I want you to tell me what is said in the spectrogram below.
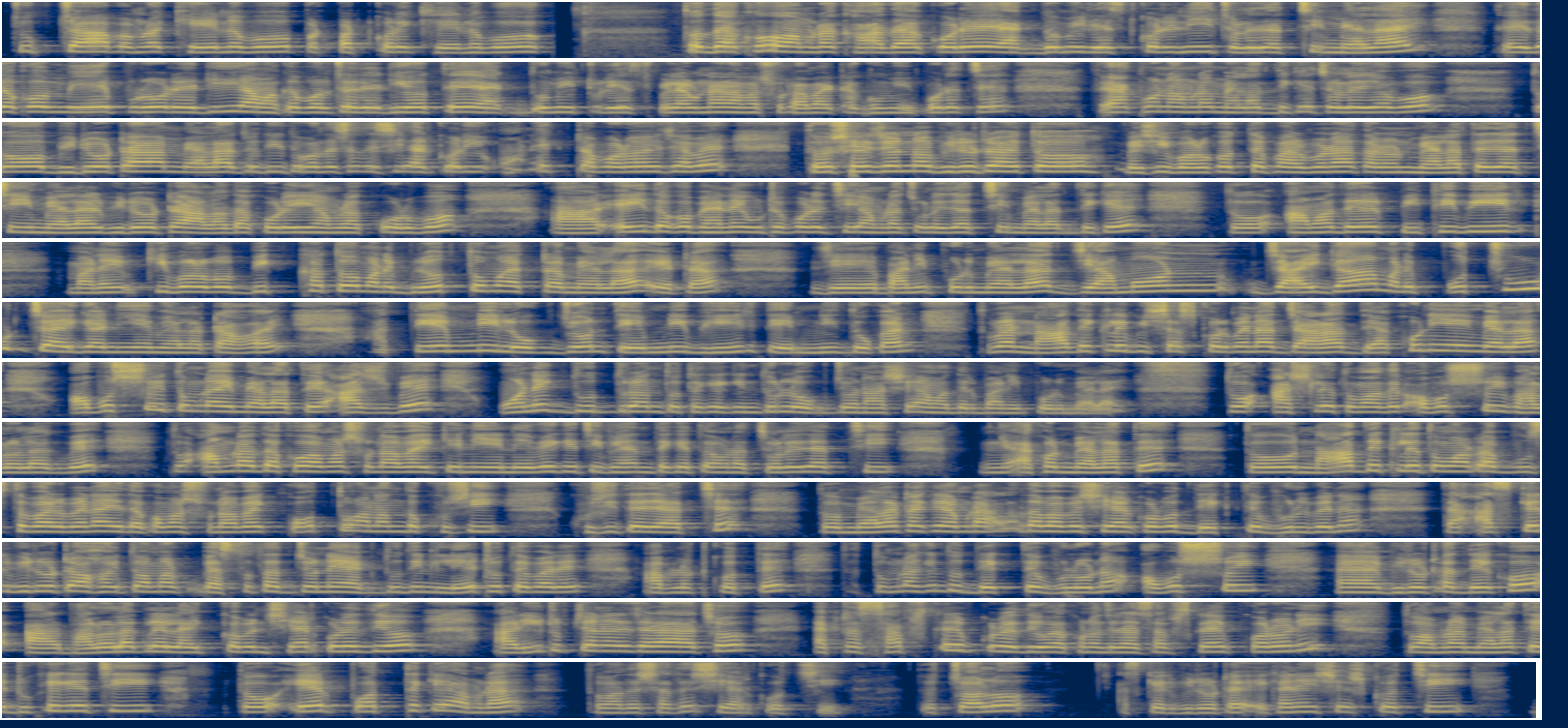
চুপচাপ আমরা খেয়ে নেব, পটপট করে খেয়ে নেব। তো দেখো, আমরা খাওয়া দাওয়া করে একদমই রেস্ট করে নিয়ে চলে যাচ্ছি মেলায়। তো এই দেখো, মেয়ে পুরো রেডি আমাকে বলছে রেডি হতে, একদমই একটু রেস্ট পেলাম না আমার সোনামাইটা ঘুমিয়ে পড়েছে। তো এখন আমরা মেলার দিকে চলে যাব। তো ভিডিওটা, মেলা যদি তোমাদের সাথে শেয়ার করি, অনেকটা বড় হয়ে যাবে। তো সেই জন্য ভিডিওটা হয়তো বেশি বড় করতে পারব না, কারণ মেলাতে যাচ্ছি, মেলার ভিডিওটা আলাদা করেই আমরা করব। আর এই দেখো ভ্যানে উঠে পড়েছি, আমরা চলে যাচ্ছি মেলার দিকে। তো আমাদের পৃথিবীর মানে কি বলব বিখ্যাত মানে বৃহত্তম একটা মেলা এটা। যে বাণীপুর মেলা যেমন জায়গা মানে প্রচুর জায়গা নিয়ে মেলাটা হয়, আর তেমনি লোকজন, তেমনি ভিড়, তেমনি দোকান। তোমরা না দেখলে বিশ্বাস করবে না, যারা দেখোনি এই মেলা, অবশ্যই তোমরা এই মেলাতে আসবে। অনেক দূর দূরান্ত থেকে কিন্তু লোকজন আসে আমাদের বাণীপুর মেলায়। তো আসলে তোমাদের অবশ্যই ভালো লাগবে। তো আমরা দেখো, আমার সোনা ভাইকে নিয়ে নেমে গেছি ভ্যান থেকে, তো আমরা চলে যাচ্ছি এখন মেলাতে। তো না দেখলে তোমরা বুঝতে পারবে না, এই দেখো আমার সোনা ভাই কত আনন্দ, খুশি, খুশিতে যাচ্ছে। তো মেলাটাকে আমরা আলাদাভাবে শেয়ার করব, দেখতে ভুলবে না। তা আজকের ভিডিওটা হয়তো আমার ব্যস্ততার জন্য এক দুদিন লেট হতে পারে আপলোড করতে। তো তোমরা কিন্তু দেখতে ভুলো না। অবশ্যই ভিডিওটা দেখো। আর ভালো লাগলে লাইক কমেন্ট শেয়ার করে দিও। আর ইউটিউব চ্যানেলে যারা আছো, একটা সাবস্ক্রাইব করে দিও। এখনও যারা সাবস্ক্রাইব করনি, তো আমরা মেলাতে ঢুকে গেছি। তো এরপর থেকে আমরা তোমাদের সাথে শেয়ার করছি। তো চলো, আজকের ভিডিওটা এখানেই শেষ করছি।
